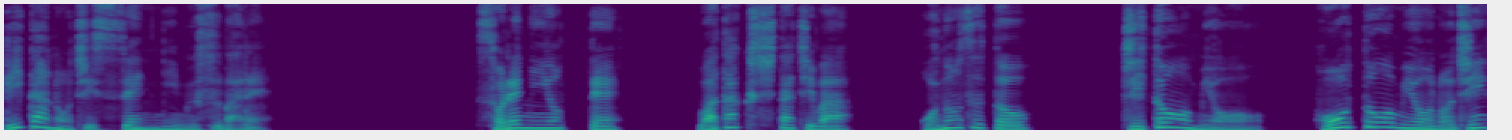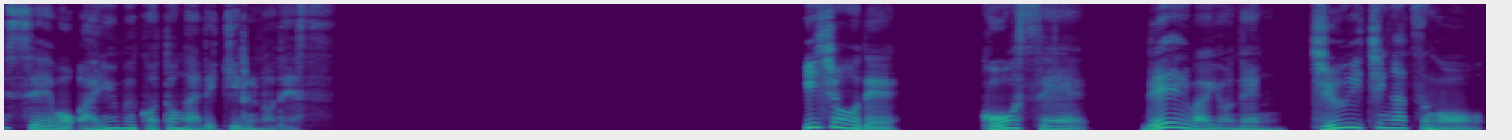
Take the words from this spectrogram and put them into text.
利他の実践に結ばれそれによって私たちはおのずと自灯明法灯明の人生を歩むことができるのです。以上で厚生令和4年11月号。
